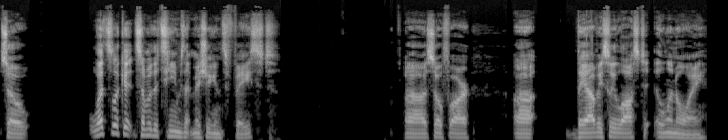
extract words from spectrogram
So let's look at some of the teams that Michigan's faced uh, so far. Uh, they obviously lost to Illinois,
